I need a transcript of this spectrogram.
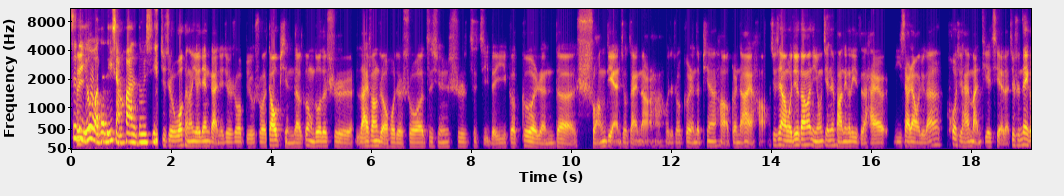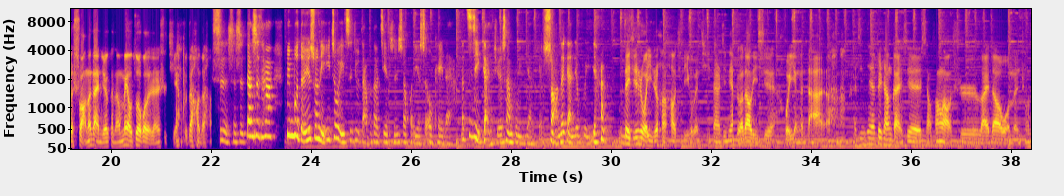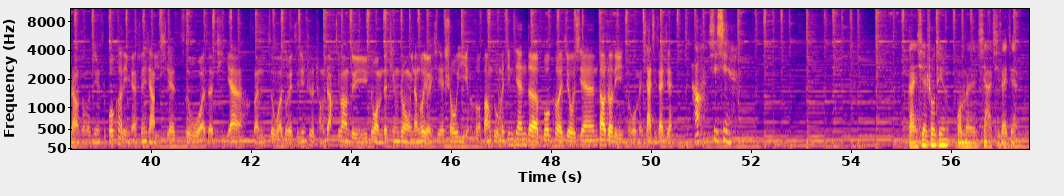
这里有我的理想化的东西。就是我可能有一点感觉，就是说，比如说高频的，更多的是来访者或者说咨询师自己的一个个人的爽点就在那儿哈，或者说个人的偏好、个人的爱好。就像我觉得刚刚你用健身房那个例子，还一下让我觉得或许还蛮贴切的，就是那个爽的感觉，可能没有做过的人是体验不到的。是是是，但是它并不等于说你一周一次就达不到健身效果，也是 OK 的呀。那自己感觉。觉上不一样，爽的感觉不一样。这其实我一直很好奇的一个问题，但是今天得到了一些回应跟答案啊。那今天非常感谢小芳老师来到我们成长中的咨询师播客里面，分享一些自我的体验和自我作为咨询师的成长，希望对于我们的听众能够有一些收益和帮助。我们今天的播客就先到这里，我们下期再见。好，谢谢。感谢收听，我们下期再见。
